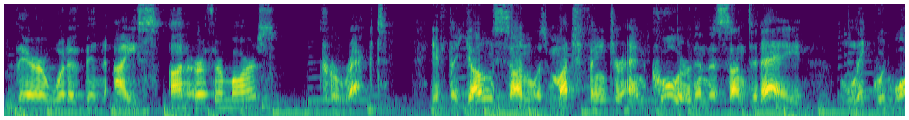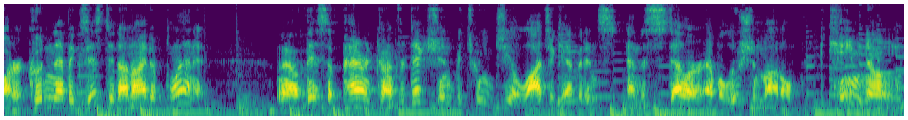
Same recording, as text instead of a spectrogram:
There would have been ice on Earth or Mars? Correct. If the young sun was much fainter and cooler than the sun today, liquid water couldn't have existed on either planet. Now, this apparent contradiction between geologic evidence and the stellar evolution model became known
